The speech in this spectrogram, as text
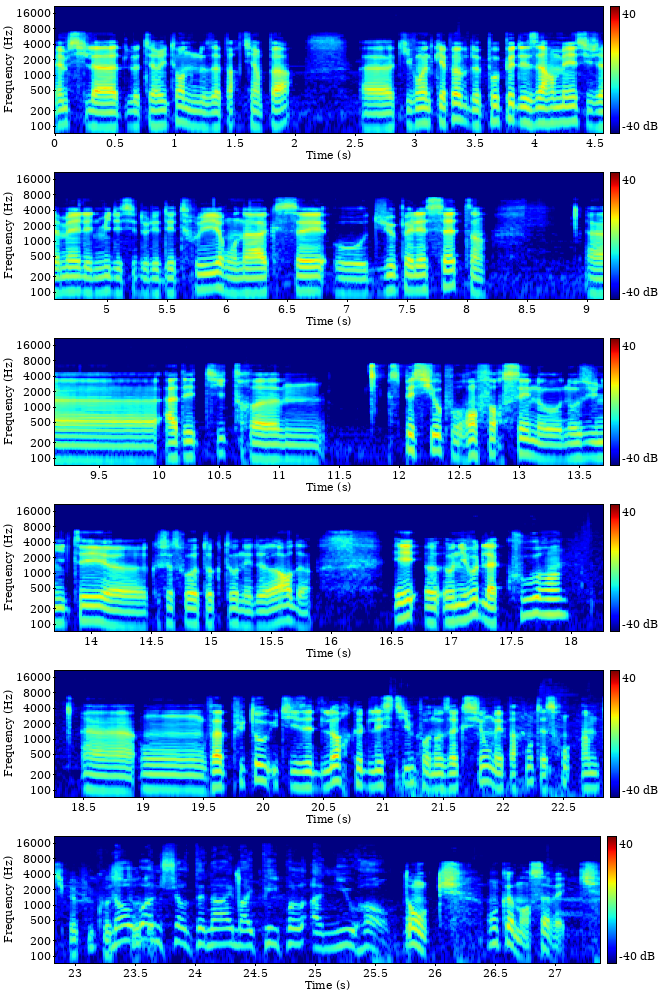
même si la- le territoire ne nous appartient pas, euh, qui vont être capables de popper des armées si jamais l'ennemi décide de les détruire. On a accès aux dieux PL7, euh, à des titres euh, spéciaux pour renforcer nos, nos unités, que ce soit autochtones et de horde. Et au niveau de la cour, euh, on va plutôt utiliser de l'or que de l'estime pour nos actions, mais par contre elles seront un petit peu plus costaudes. Donc, on commence avec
